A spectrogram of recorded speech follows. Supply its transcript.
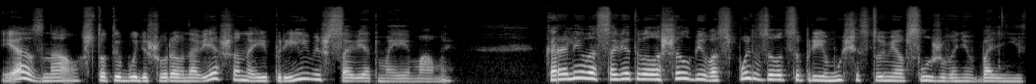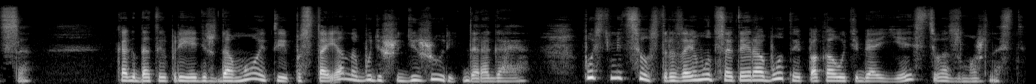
«Я знал, что ты будешь уравновешена и примешь совет моей мамы». Королева советовала Шелби воспользоваться преимуществами обслуживания в больнице. Когда ты приедешь домой, ты постоянно будешь дежурить, дорогая. Пусть медсестры займутся этой работой, пока у тебя есть возможность.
